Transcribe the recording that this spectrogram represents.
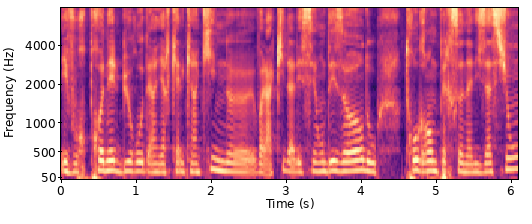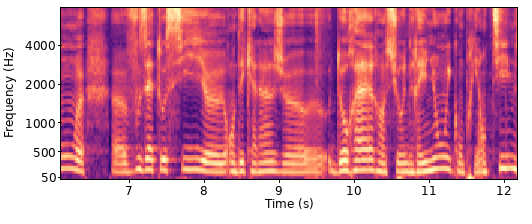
et vous reprenez le bureau derrière quelqu'un qui ne voilà qui l'a laissé en désordre ou trop grande personnalisation. Euh, vous êtes aussi euh, en décalage d'horaire sur une réunion y compris en Teams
